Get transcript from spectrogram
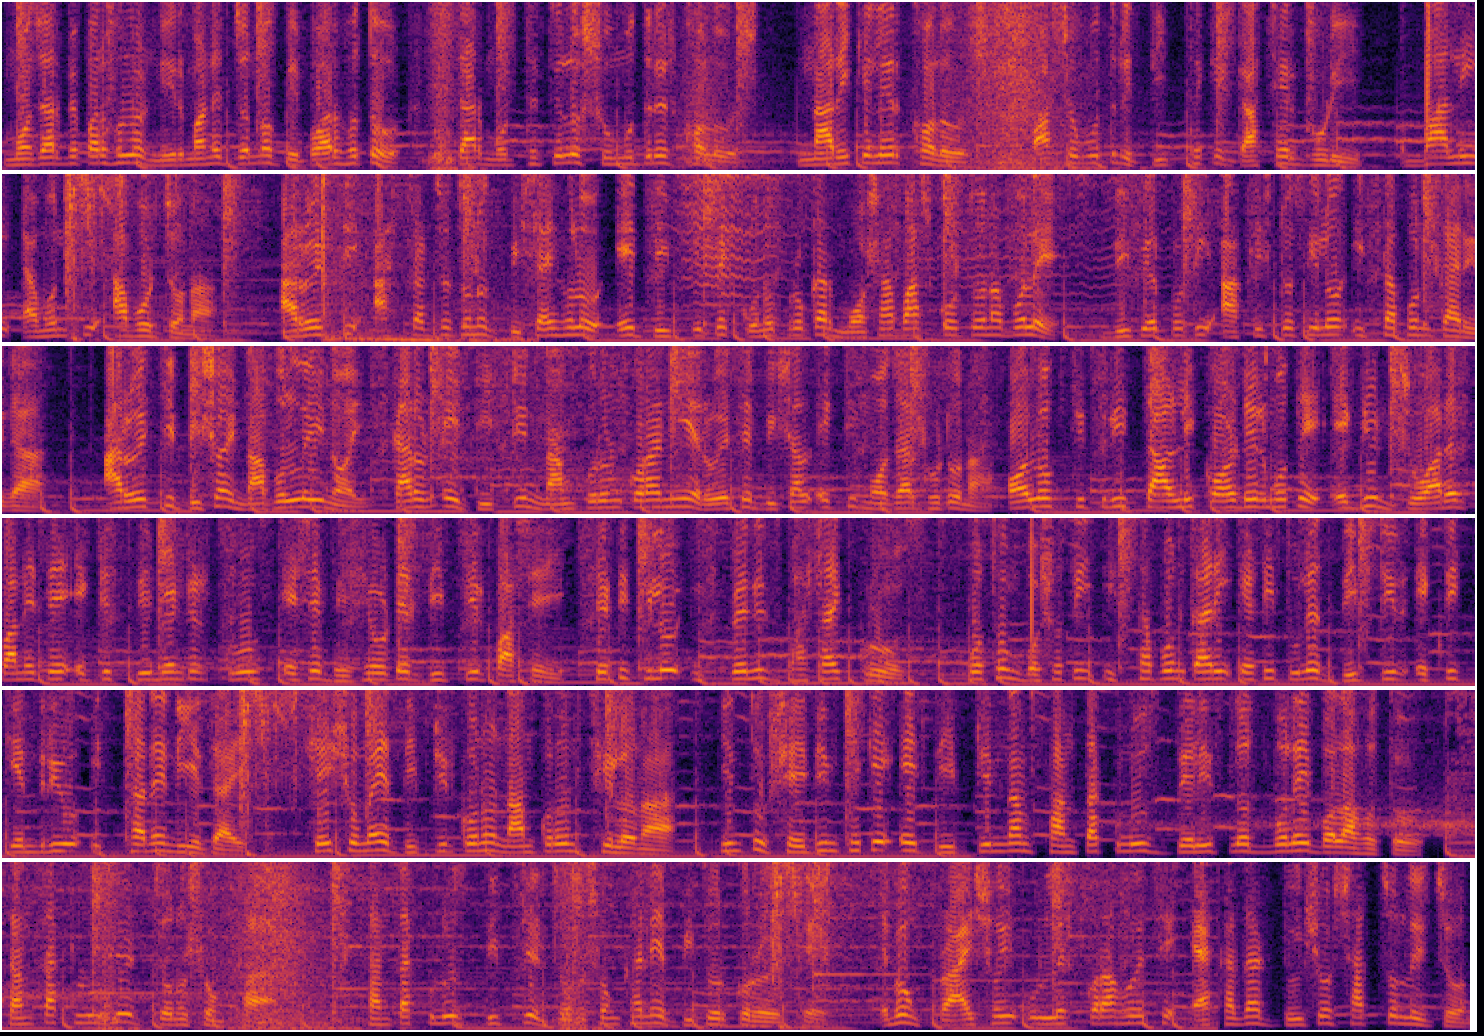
মজার ব্যাপার হলো, নির্মাণের জন্য ব্যবহার হতো, যার মধ্যে ছিল সমুদ্রের খলস। নারিকেলের খলস, পার্শ্ববর্তী দ্বীপ থেকে গাছের গুড়ি, বালি এমনকি আবর্জনা। আরও একটি আশ্চর্যজনক বিষয় হলো এই দ্বীপটিতে কোনো প্রকার মশা বাস করতো না বলে দ্বীপের প্রতি আকৃষ্ট ছিল স্থাপনকারীরা। আরও একটি বিষয় না বললেই নয়, কারণ এই দ্বীপটির নামকরণ করা নিয়ে রয়েছে বিশাল একটি মজার ঘটনা। অলোক চিত্রী চার্লি কর্ডের মতে, একদিন জোয়ারের পানিতে একটি সিমেন্টের ক্রুজ এসে ভেসে ওঠে দ্বীপটির পাশেই। সেটি ছিল স্প্যানিশ ভাষায় ক্রুজ। প্রথম বসতি স্থাপনকারী এটি তুলে দ্বীপটির একটি কেন্দ্রীয় স্থানে নিয়ে যায়। সেই সময়ে দ্বীপটির কোনো নামকরণ ছিল না, কিন্তু সেই দিন থেকে এই দ্বীপটির নাম সান্তাক্লুজ দেলিসলোত বলেই বলা হতো। সান্তাক্লুজের জনসংখ্যা। সান্তাক্লুজ দ্বীপটির জনসংখ্যা নিয়ে বিতর্ক রয়েছে এবং প্রায়শই উল্লেখ করা হয়েছে এক হাজার দুইশো সাতচল্লিশ জন।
